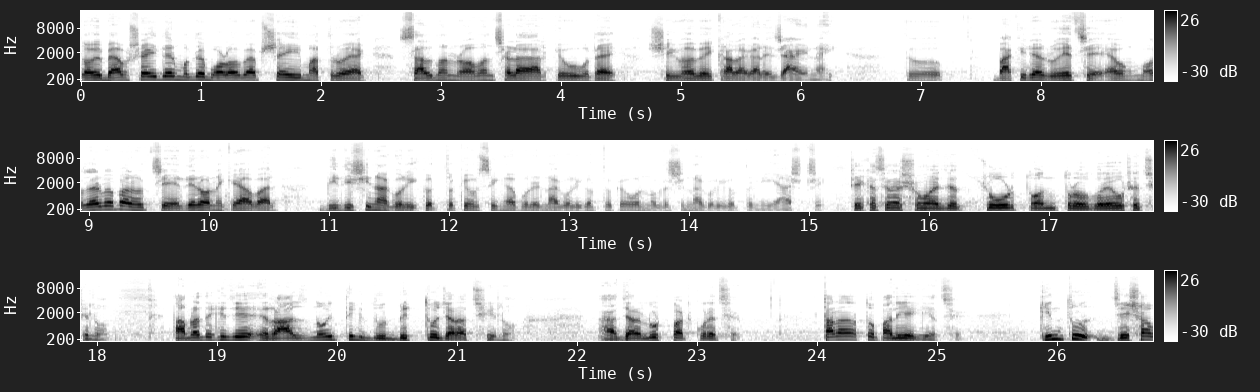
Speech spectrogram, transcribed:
তবে ব্যবসায়ীদের মধ্যে বড় ব্যবসায়ী মাত্র এক। সালমান রহমান ছাড়া আর কেউ বোধহয় সেইভাবে কারাগারে যায় নাই। তো বাকিরা রয়েছে এবং মজার ব্যাপার হচ্ছে এদের অনেকে আবার বিদেশি নাগরিকত্ব, কেউ সিঙ্গাপুরের নাগরিকত্ব, কেউ অন্য দেশের নাগরিকত্ব নিয়ে আসছে। শেখ হাসিনার সময় যে চোরতন্ত্র গড়ে উঠেছিল, তা আমরা দেখি যে রাজনৈতিক দুর্বৃত্ত যারা ছিল যারা লুটপাট করেছে, তারা তো পালিয়ে গিয়েছে। কিন্তু যেসব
